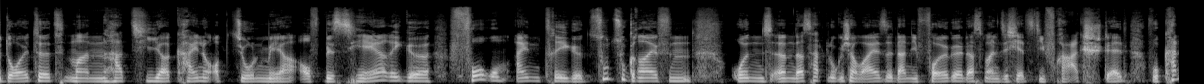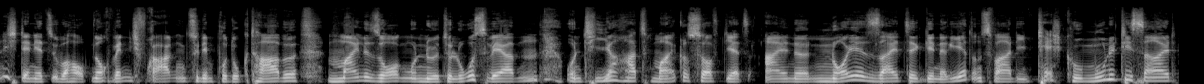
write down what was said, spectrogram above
bedeutet, man hat hier keine Option mehr auf bisherige Forum-Einträge zuzugreifen und ähm, das hat logischerweise dann die Folge, dass man sich jetzt die Frage stellt, wo kann ich denn jetzt überhaupt noch, wenn ich Fragen zu dem Produkt habe, meine Sorgen und Nöte loswerden und hier hat Microsoft jetzt eine neue Seite generiert und zwar die Tech Community Site.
